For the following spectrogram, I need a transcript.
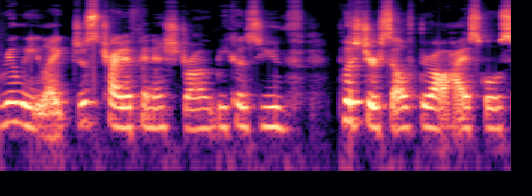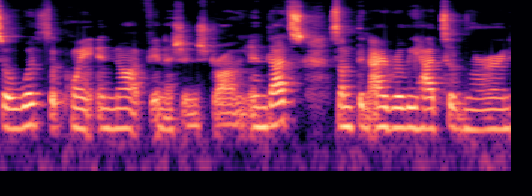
really like just try to finish strong because you've pushed yourself throughout high school. So what's the point in not finishing strong? And that's something i really had to learn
